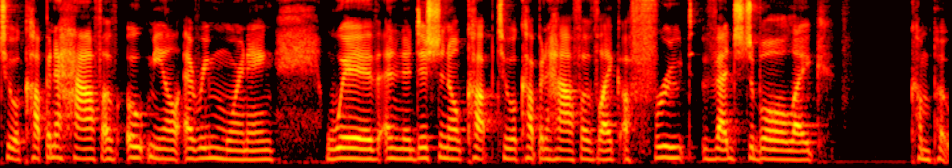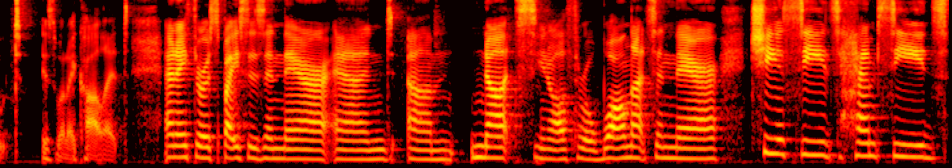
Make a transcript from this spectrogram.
to a cup and a half of oatmeal every morning with an additional cup to a cup and a half of like a fruit vegetable like compote is what I call it. And I throw spices in there and um, nuts. You know, I'll throw walnuts in there, chia seeds, hemp seeds.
